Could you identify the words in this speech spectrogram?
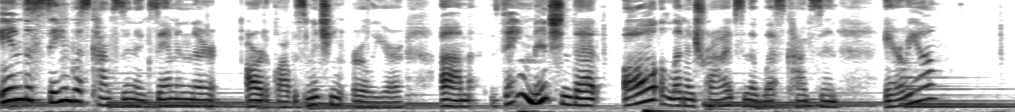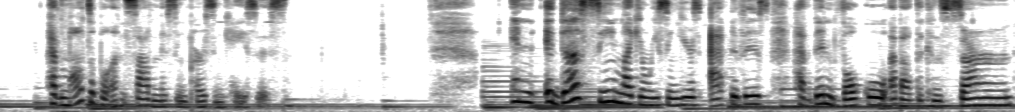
in the same Wisconsin Examiner article I was mentioning earlier, um, they mentioned that all 11 tribes in the Wisconsin area have multiple unsolved missing person cases. And it does seem like in recent years, activists have been vocal about the concern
